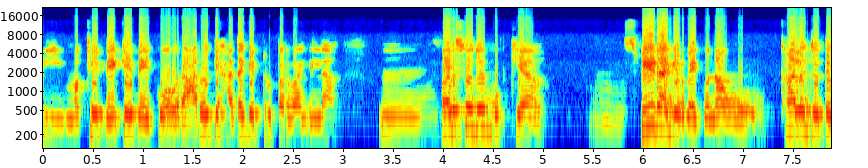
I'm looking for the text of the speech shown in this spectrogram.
ಈ ಮಕ್ಳಿಗೆ ಬೇಕೇ ಬೇಕು, ಅವ್ರ ಆರೋಗ್ಯ ಹದಗೆಟ್ರು ಪರವಾಗಿಲ್ಲ. ಹ್ಮ್, ಬಳಸೋದೇ ಮುಖ್ಯ. ಸ್ಪೀಡ್ ಆಗಿರ್ಬೇಕು, ನಾವು ಕಾಲದ ಜೊತೆ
